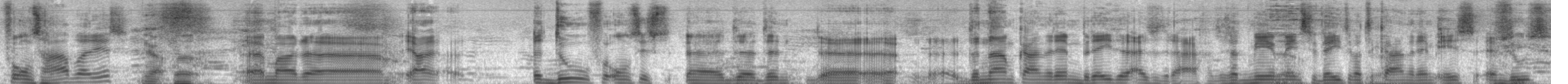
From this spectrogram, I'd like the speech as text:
voor ons haalbaar is. Ja. Eh, maar eh, ja, het doel voor ons is eh, de, de, de, de naam KNRM breder uit te dragen. Dus dat meer mensen weten wat de KNRM is en doet.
